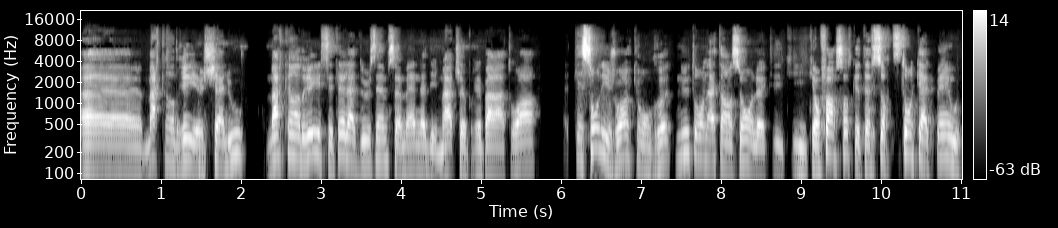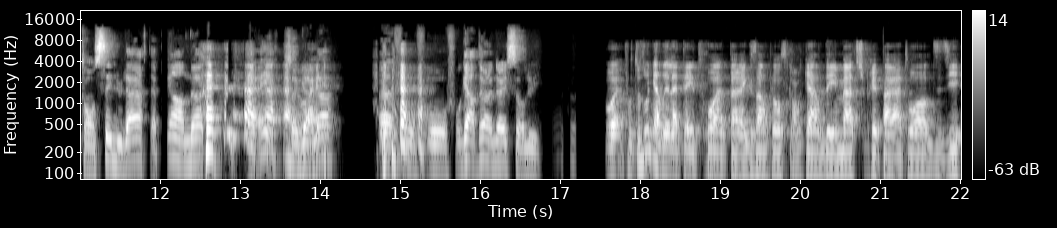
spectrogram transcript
euh, Marc-André Chaloux. Marc-André, c'était la deuxième semaine des matchs préparatoires. Quels sont les joueurs qui ont retenu ton attention, qui, ont fait en sorte que tu as sorti ton calepin ou ton cellulaire, tu as pris en note, ce gars-là, il faut garder un œil sur lui. Ouais, faut toujours garder la tête froide, par exemple, lorsqu'on regarde des matchs préparatoires, Didier.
